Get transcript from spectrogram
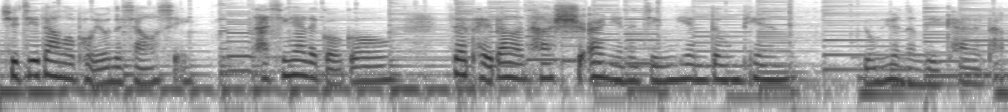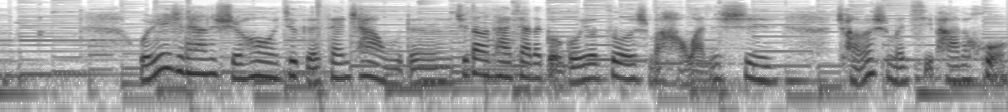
却接到了朋友的消息：他心爱的狗狗，在陪伴了他十二年的今天冬天，永远的离开了他。我认识他的时候，就隔三差五的知道他家的狗狗又做了什么好玩的事，闯了什么奇葩的祸。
